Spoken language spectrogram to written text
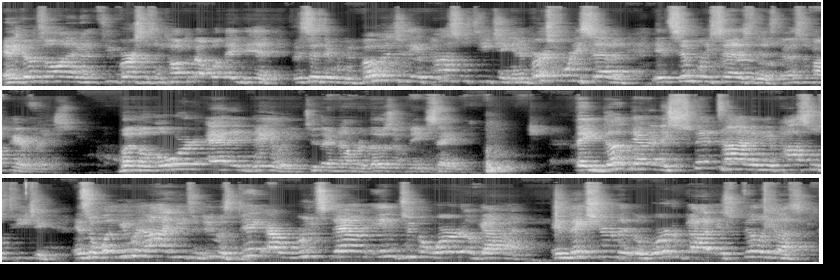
And it goes on in a few verses and talks about what they did. But it says they were devoted to the apostles' teaching. And in verse 47, it simply says this. Now, this is my paraphrase. But the Lord added daily to their number those who were being saved. They dug down and they spent time in the apostles' teaching. And so, what you and I need to do is dig our roots down into the Word of God and make sure that the Word of God is filling us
